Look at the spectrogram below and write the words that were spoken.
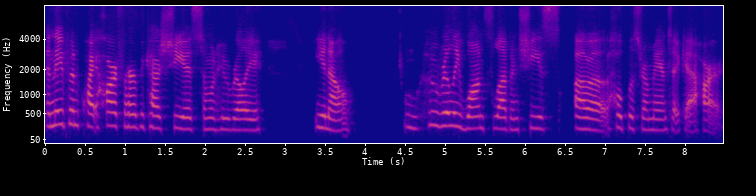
and they've been quite hard for her because she is someone who really you know who really wants love and she's a hopeless romantic at heart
